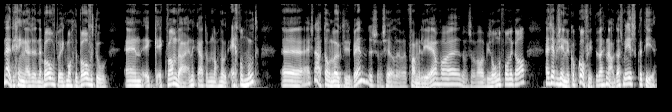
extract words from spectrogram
nou, die ging naar, naar boven toe. Ik mocht naar boven toe. En ik, ik kwam daar en ik had hem nog nooit echt ontmoet. Hij zei, nou, Toon, leuk dat je er bent. Dus dat was heel familiair. dat was wel bijzonder, vond ik al. Hij zei, heb je zin in een kop koffie? Toen dacht ik, nou, dat is mijn eerste kwartier.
